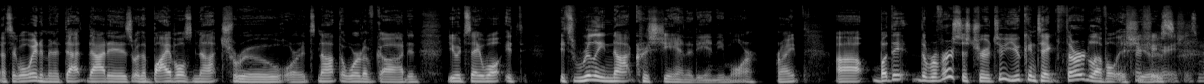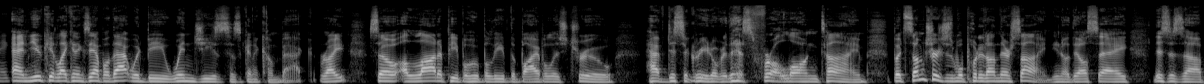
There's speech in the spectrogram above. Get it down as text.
it's like, well, wait a minute, that that is, or the Bible's not true, or it's not the Word of God, and you would say, well, it's it's really not Christianity anymore, right? Uh, but the the reverse is true too. You can take third level issues, issues, and you can, like an example, that would be when Jesus is going to come back, right? So a lot of people who believe the Bible is true have disagreed over this for a long time. But some churches will put it on their sign. You know, they'll say this is a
